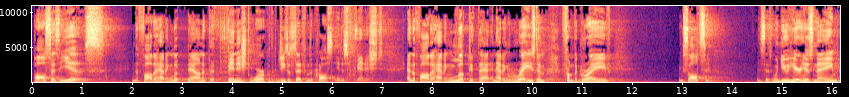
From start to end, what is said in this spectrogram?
Paul says he is. And the Father, having looked down at the finished work, Jesus said from the cross, It is finished. And the Father, having looked at that and having raised him from the grave, exalts him and says, When you hear his name,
